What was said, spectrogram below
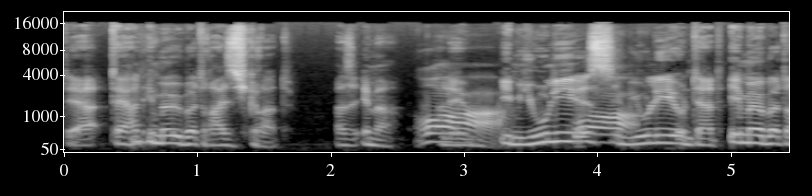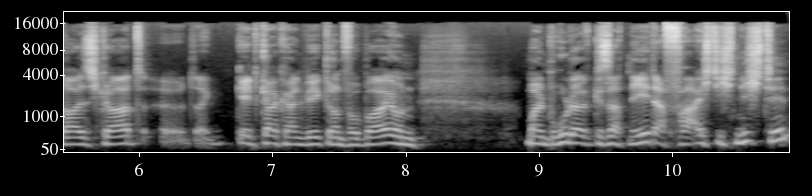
Der, der hat immer über 30 Grad. Also immer. Oh. Im Juli ist, oh. im Juli und der hat immer über 30 Grad. Äh, da geht gar kein Weg dran vorbei. Und mein Bruder hat gesagt, nee, da fahre ich dich nicht hin.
